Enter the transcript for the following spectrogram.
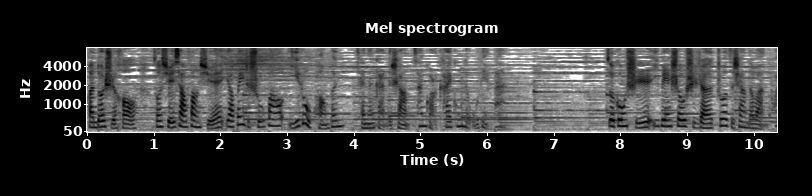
很多时候，从学校放学要背着书包一路狂奔，才能赶得上餐馆开工的五点半。做工时一边收拾着桌子上的碗筷。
